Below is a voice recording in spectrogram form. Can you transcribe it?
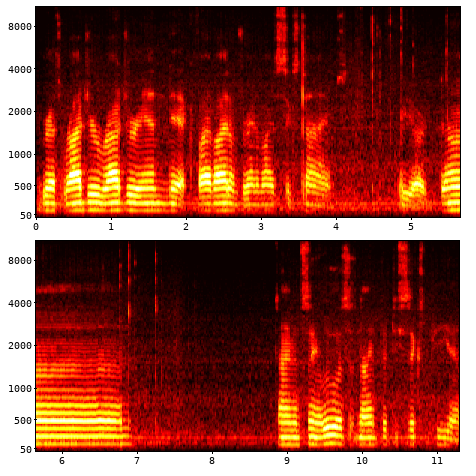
Congrats, Roger, Roger, and Nick. Five items randomized six times. We are done. Time in St. Louis is 9:56 p.m.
